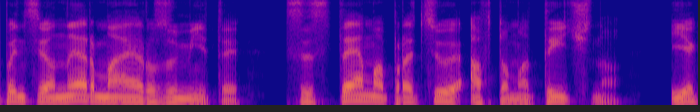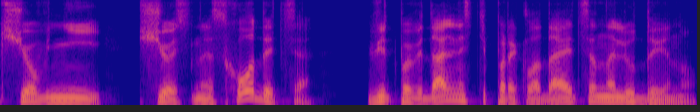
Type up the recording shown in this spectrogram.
пенсіонер має розуміти, система працює автоматично, і якщо в ній щось не сходиться, відповідальність перекладається на людину.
